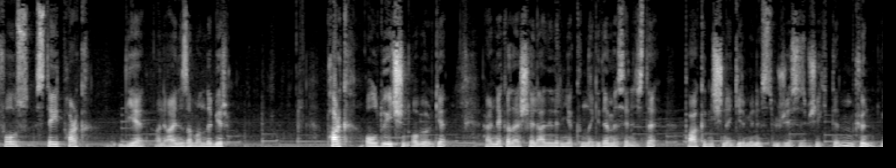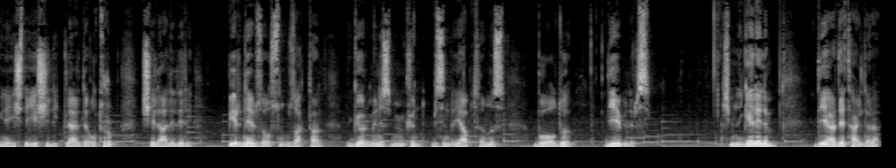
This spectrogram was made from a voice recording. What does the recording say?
Falls State Park diye hani aynı zamanda bir park olduğu için o bölge her ne kadar şelalelerin yakınına gidemeseniz de parkın içine girmeniz ücretsiz bir şekilde mümkün. Yine işte yeşilliklerde oturup şelaleleri bir nebze olsun uzaktan görmeniz mümkün. Bizim de yaptığımız bu oldu diyebiliriz. Şimdi gelelim diğer detaylara.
